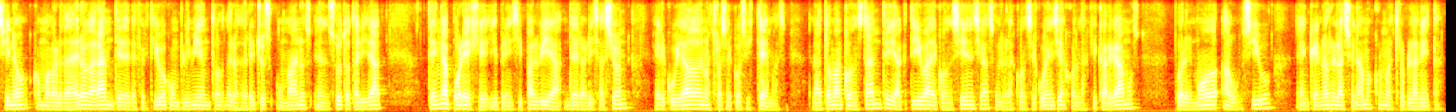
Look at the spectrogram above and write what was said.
sino como verdadero garante del efectivo cumplimiento de los derechos humanos en su totalidad, tenga por eje y principal vía de realización el cuidado de nuestros ecosistemas, la toma constante y activa de conciencia sobre las consecuencias con las que cargamos por el modo abusivo en que nos relacionamos con nuestro planeta.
